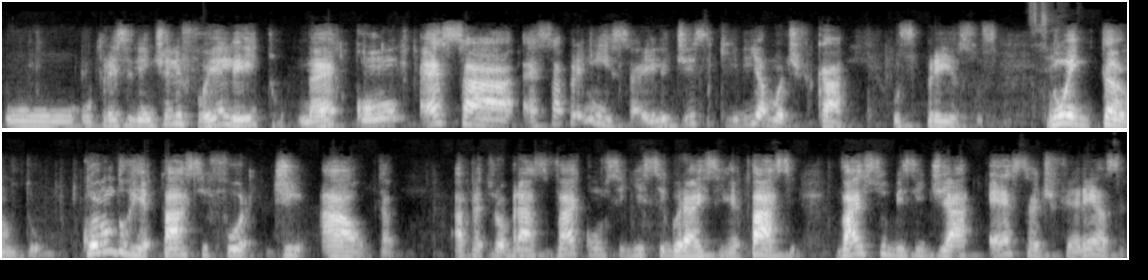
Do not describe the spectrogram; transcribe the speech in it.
O, o, presidente ele foi eleito né, com essa, essa premissa. Ele disse que iria modificar os preços. Sim. No entanto, quando o repasse for de alta a Petrobras vai conseguir segurar esse repasse? Vai subsidiar essa diferença,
